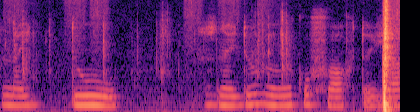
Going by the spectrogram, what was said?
знайду. Знайду велику шахту я.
